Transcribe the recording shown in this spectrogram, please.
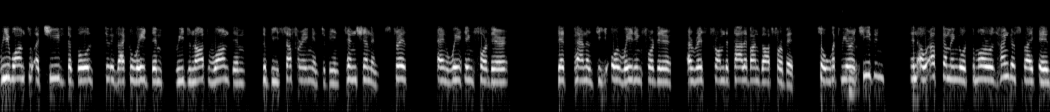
We want to achieve the goal to evacuate them. We do not want them to be suffering and to be in tension and stress and waiting for their death penalty or waiting for their arrest from the Taliban, God forbid. So, what we are achieving in our upcoming or tomorrow's hunger strike is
